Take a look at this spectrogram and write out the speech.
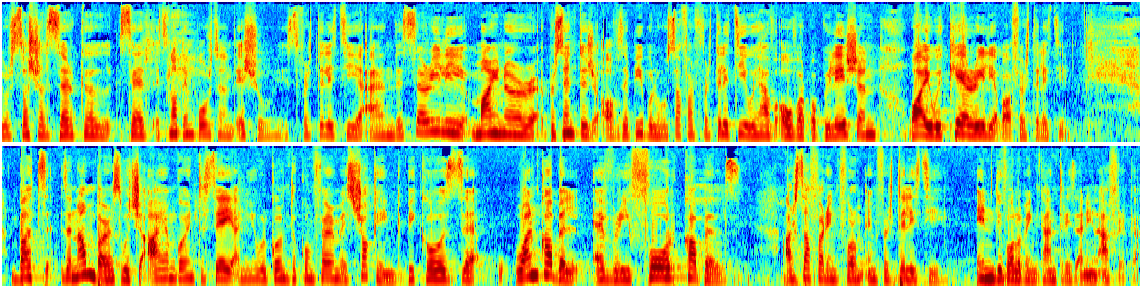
your social circle said it's not important issue it's fertility. And it's a really minor percentage of the people who suffer fertility. We have overpopulation. Why we care really about fertility? But the numbers which i am going to say and you are going to confirm is shocking because uh, one couple every four couples are suffering from infertility in developing countries and in africa.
